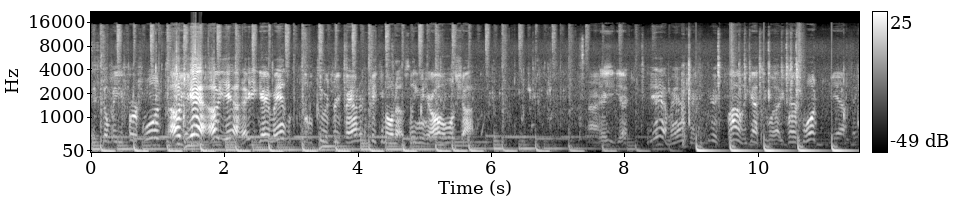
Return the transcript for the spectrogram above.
It's gonna be your first one. Oh yeah, oh yeah. There you go, man. Little two or three pounder. Pick him on up. Sling him in here all in one shot. There you go. Yeah, man. Good. Finally got you one. Your first one, Yeah, I think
